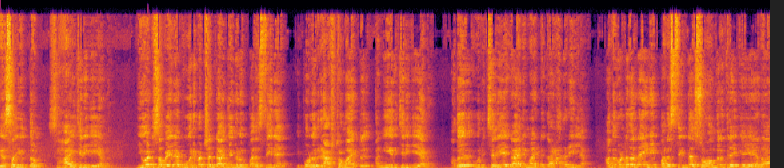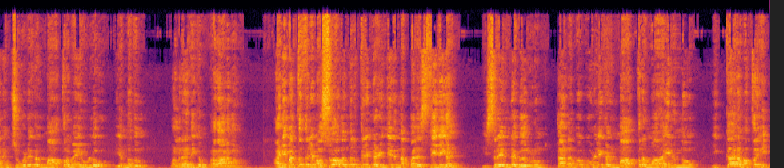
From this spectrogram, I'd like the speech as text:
ഗസ യുദ്ധം സഹായിച്ചിരിക്കുകയാണ്. യു എൻ സഭയിലെ ഭൂരിപക്ഷം രാജ്യങ്ങളും പലസ്തീനെ ഇപ്പോൾ ഒരു രാഷ്ട്രമായിട്ട് അംഗീകരിച്ചിരിക്കുകയാണ്. അത് ഒരു ചെറിയ കാര്യമായിട്ട് കാണാൻ കഴിയില്ല. അതുകൊണ്ട് തന്നെ ഇനി പലസ്തീന്റെ സ്വാതന്ത്ര്യത്തിലേക്ക് ഏതാനും ചുവടുകൾ മാത്രമേ ഉള്ളൂ എന്നതും വളരെയധികം പ്രധാനമാണ്. അടിമത്തത്തിലും അസ്വാതന്ത്ര്യത്തിലും കഴിഞ്ഞിരുന്ന പലസ്തീനികൾ ഇസ്രയേലിന്റെ വെറും തടവ് പുള്ളികൾ മാത്രമായിരുന്നു ഇക്കാലം അത്രയും.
